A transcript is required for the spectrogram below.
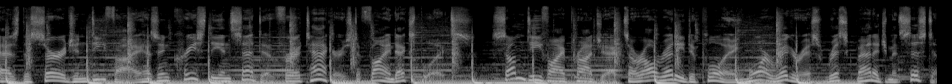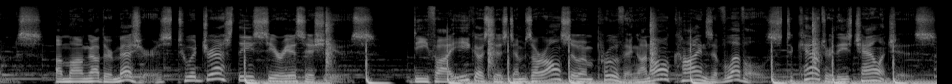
as the surge in DeFi has increased the incentive for attackers to find exploits. Some DeFi projects are already deploying more rigorous risk management systems, among other measures, to address these serious issues. DeFi ecosystems are also improving on all kinds of levels to counter these challenges.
